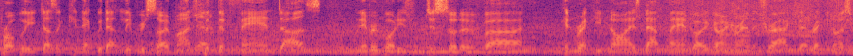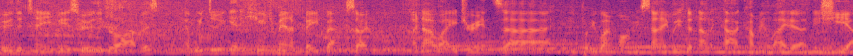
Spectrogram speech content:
probably doesn't connect with that livery so much, Yeah. but the fan does, and everybody's just sort of uh, can recognise that Lambo going around the track. They recognise who the team is, who the drivers, and we do get a huge amount of feedback. So I know Adrian's, uh, he probably won't mind me saying, he's got another car coming later this year.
